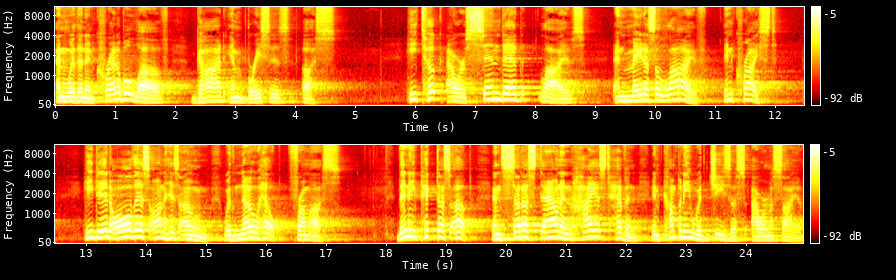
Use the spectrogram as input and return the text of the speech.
and with an incredible love, God embraces us. He took our sin dead lives and made us alive in Christ. He did all this on his own with no help from us. Then he picked us up and set us down in highest heaven in company with Jesus, our Messiah.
